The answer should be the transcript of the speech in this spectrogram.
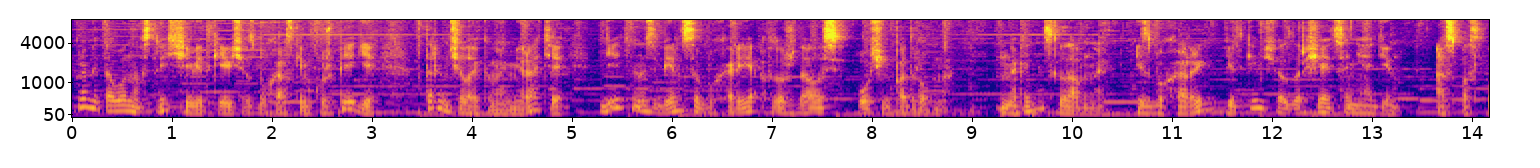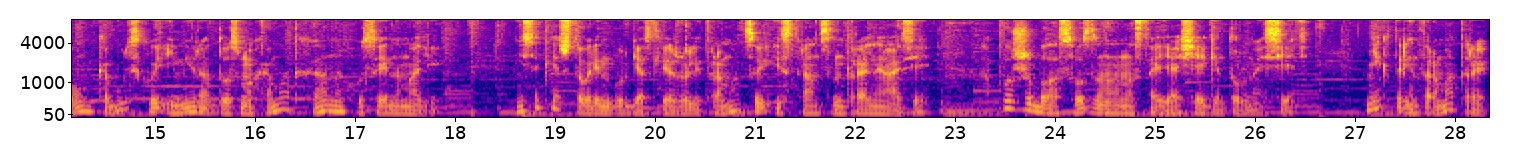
Кроме того, на встрече Виткевича с бухарским Кушбеги, вторым человеком в Эмирате, деятельность Бернса в Бухаре обсуждалась очень подробно. Наконец, главное, из Бухары Виткевич возвращается не один, а с послом кабульского эмира Дос Мухаммад хана Хусейна Мали. Не секрет, что в Оренбурге отслеживали информацию из стран Центральной Азии – Позже была создана настоящая агентурная сеть. Некоторые информаторы,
